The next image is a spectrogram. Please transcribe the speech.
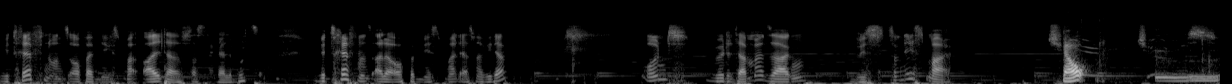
wir treffen uns auch beim nächsten Mal. Alter, ist das eine geile Butze. Wir treffen uns alle auch beim nächsten Mal erstmal wieder. Und würde dann mal sagen, bis zum nächsten Mal. Ciao. Tschüss.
